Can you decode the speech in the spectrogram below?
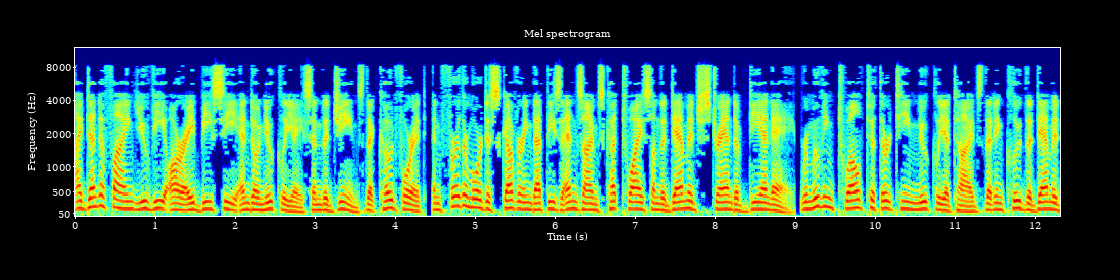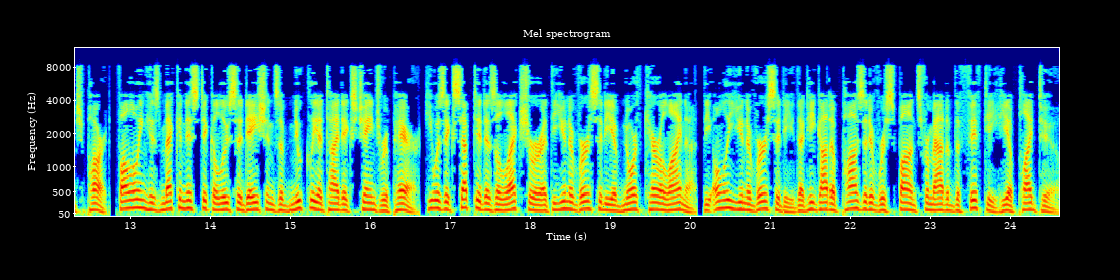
identifying UVRABC endonuclease and the genes that code for it, and furthermore discovering that these enzymes cut twice on the damaged strand of DNA, removing 12 to 13 nucleotides that include the damaged part. Following his mechanistic elucidations of nucleotide excision repair, he was accepted as a lecturer at the University of North Carolina, the only university that he got a positive response from out of the 50 he applied to.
